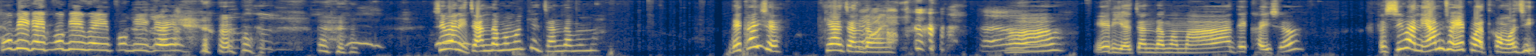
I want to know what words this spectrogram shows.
પૂગી ગઈ પૂગી ગઈ પૂગી ગઈ. શિવાની, ચાંદા મામા ક્યાં? ચાંદા મામા. દેખાય છે? ક્યાં ચાંદા મામા? હા, એરિયા ચાંદા મામા, દેખાય છે. શિવાની, આમ જો એક વાત કહું હજી.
